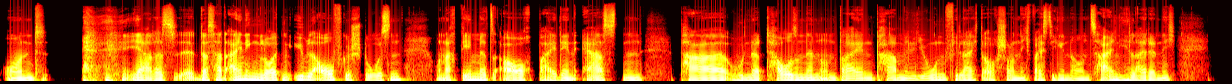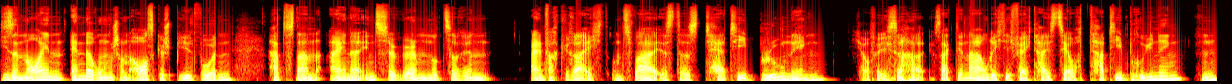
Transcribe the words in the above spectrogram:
Und ja, das, äh, das hat einigen Leuten übel aufgestoßen. Und nachdem jetzt auch bei den ersten paar Hunderttausenden und bei ein paar Millionen vielleicht auch schon, ich weiß die genauen Zahlen hier leider nicht, diese neuen Änderungen schon ausgespielt wurden, hat es dann einer Instagram-Nutzerin einfach gereicht. Und zwar ist das Tati Bruning. Ich hoffe, ich sage sag den Namen richtig. Vielleicht heißt sie auch Tati Brüning. Hm?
